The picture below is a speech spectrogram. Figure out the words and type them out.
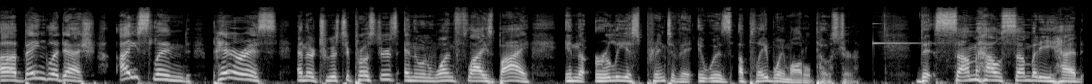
uh, Bangladesh, Iceland, Paris, and they're touristic posters. And then when one flies by in the earliest print of it, it was a Playboy model poster that somehow somebody had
